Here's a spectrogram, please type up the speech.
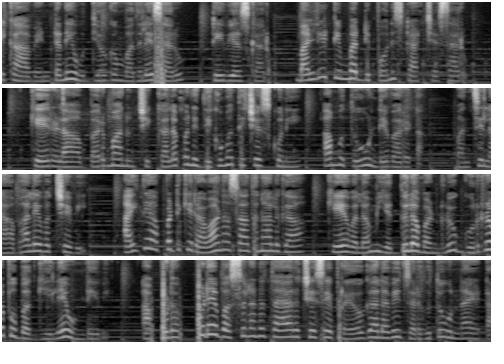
ఇక ఆ వెంటనే ఉద్యోగం వదిలేశారు టీవీఎస్ గారు. మళ్ళీ టింబర్ డిపోని స్టార్ట్ చేశారు. కేరళ బర్మా నుంచి కలపని దిగుమతి చేసుకుని అమ్ముతూ ఉండేవారట. మంచి లాభాలే వచ్చేవి. అయితే అప్పటికి రవాణా సాధనాలుగా కేవలం ఎద్దుల బండ్లు గుర్రపు బగ్గీలే ఉండేవి. అప్పుడప్పుడే బస్సులను తయారు చేసే ప్రయోగాలవి జరుగుతూ ఉన్నాయట.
